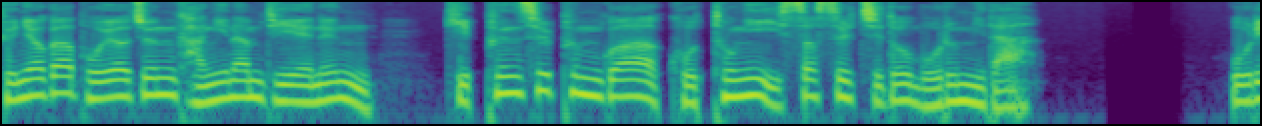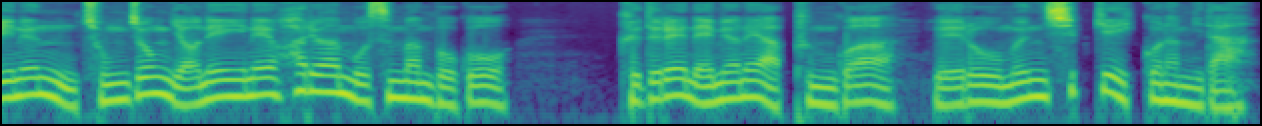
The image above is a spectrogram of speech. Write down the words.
그녀가 보여준 강인함 뒤에는 깊은 슬픔과 고통이 있었을지도 모릅니다. 우리는 종종 연예인의 화려한 모습만 보고 그들의 내면의 아픔과 외로움은 쉽게 잊곤 합니다.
